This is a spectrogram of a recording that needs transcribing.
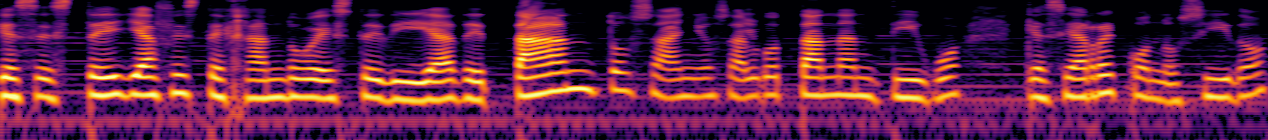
que se esté ya festejando este día de tantos años, algo tan antiguo que se ha reconocido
